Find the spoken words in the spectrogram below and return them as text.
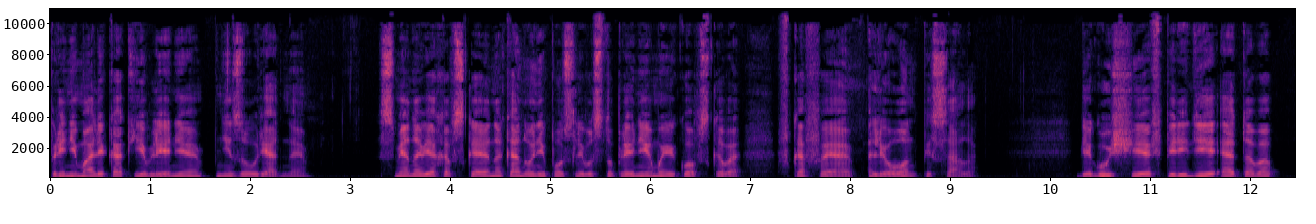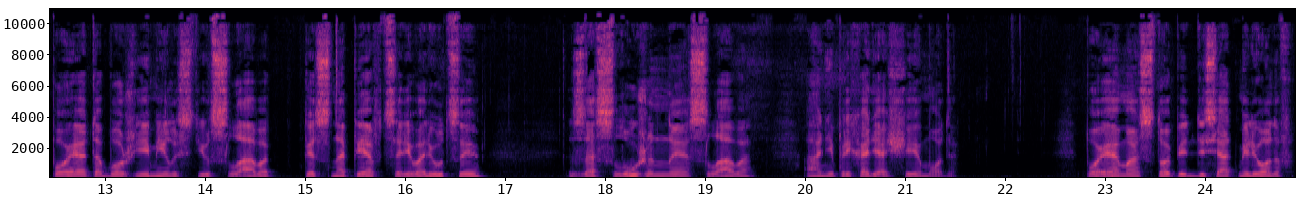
принимали как явление незаурядное. Смена Веховская накануне после выступления Маяковского в кафе «Леон» писала «Бегущая впереди этого поэта Божьей милостью слава песнопевца революции — заслуженная слава, а не приходящая мода. Поэма «150 миллионов»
